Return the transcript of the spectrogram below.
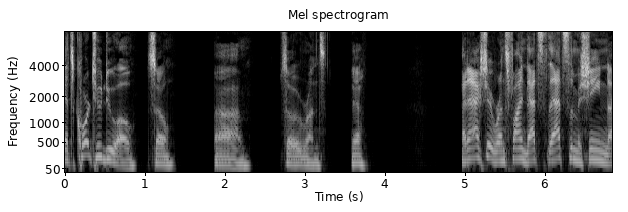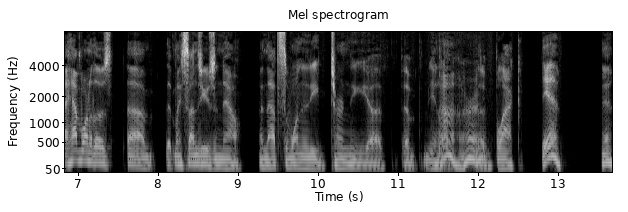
it's Core Two Duo, so um, so it runs. Yeah, and actually it runs fine. That's that's the machine. I have one of those um, that my son's using now, and that's the one that he turned the uh, the you know Ah, right. the black. Yeah, yeah.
